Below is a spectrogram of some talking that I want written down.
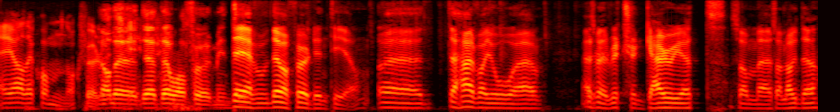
ja, det kom nok før. Ja, det, det, det var før min tid. det var før din tid, ja. Uh, det her var jo uh, en som het Richard Garriott som, eh, som lagde.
